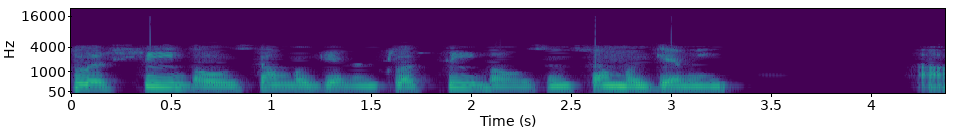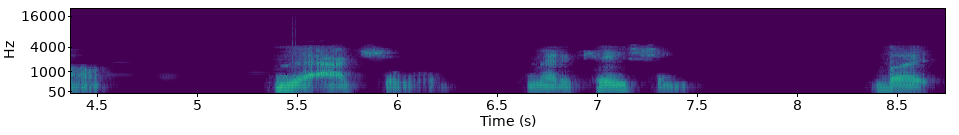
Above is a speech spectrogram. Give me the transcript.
placebos. Some were given placebos, and some were given uh the actual medication. But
